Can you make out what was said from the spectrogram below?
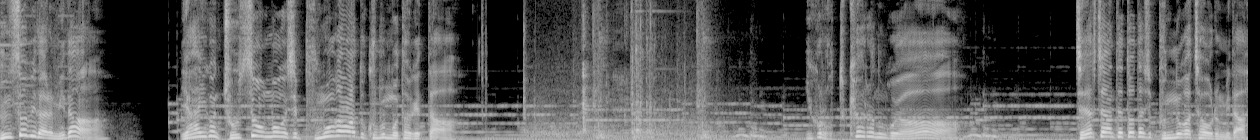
눈썹이 다릅니다. 야, 이건 조스 옷먹으시 부모가 와도 구분 못하겠다. 이걸 어떻게 하라는 거야? 제작자한테 또다시 분노가 차오릅니다.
